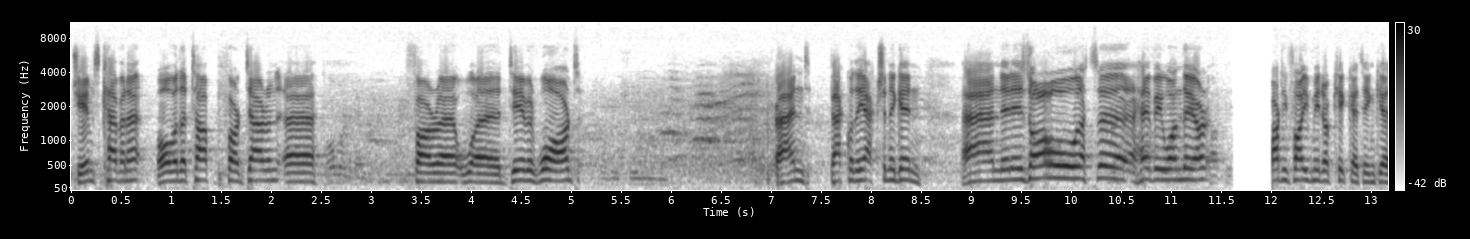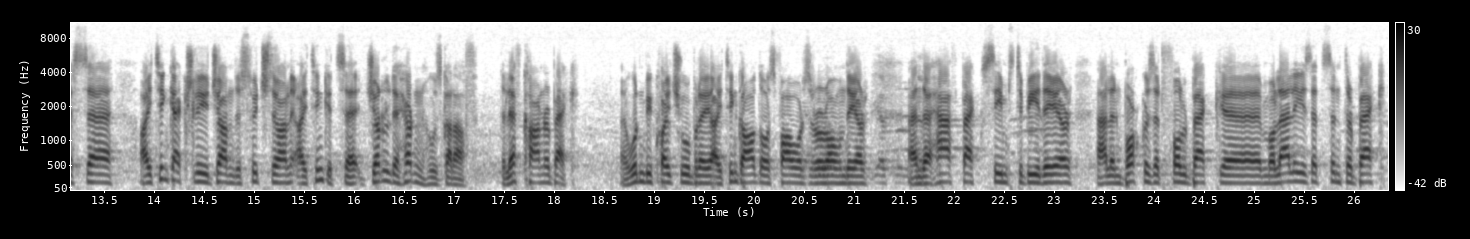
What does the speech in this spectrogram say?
James Kavanagh over the top for Darren. for David Ward and back with the action again. And it is, oh, that's a heavy one there. 45 metre kick, I think, yes. Uh, I think actually, John, the switch on, I think it's uh, Gerald Ahern who's got off, the left corner back. I wouldn't be quite sure, but I, I think all those forwards are around there. And the half back seems to be there. Alan Burke is at full back, uh, Mullally is at centre back.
